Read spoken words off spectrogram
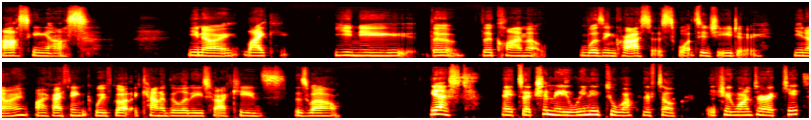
asking us, you know, like you knew the the climate was in crisis. What did you do? You know, like I think we've got accountability to our kids as well. Yes, it's actually we need to walk the talk. If we want our kids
